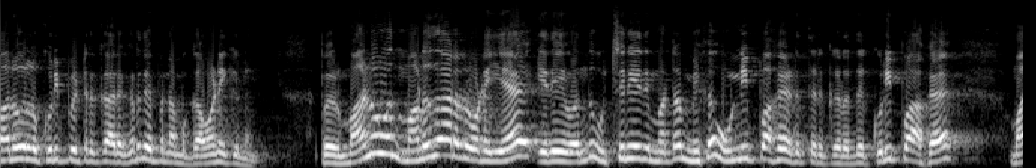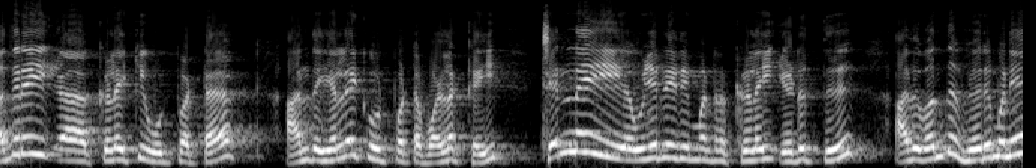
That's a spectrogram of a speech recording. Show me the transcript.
மனுவில் குறிப்பிட்டிருக்காருங்கிறது இப்போ நம்ம கவனிக்கணும். இப்போ மனு மனுதாரருடைய இதை வந்து உச்சநீதிமன்றம் மிக உன்னிப்பாக எடுத்திருக்கிறது. குறிப்பாக மதுரை கிளைக்கு உட்பட்ட அந்த எல்லைக்கு உட்பட்ட வழக்கை சென்னை உயர்நீதிமன்ற கிளை எடுத்து அது வந்து வெறுமனே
